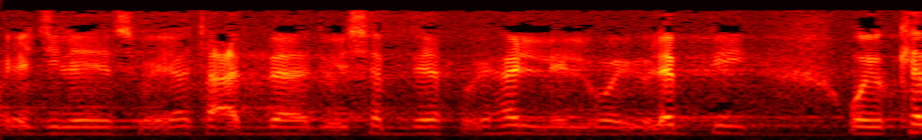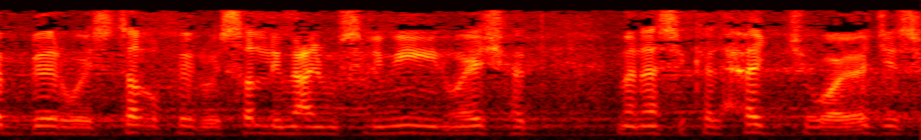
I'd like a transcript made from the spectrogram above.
ويجلس ويتعبد ويسبح ويهلل ويلبي ويكبر ويستغفر ويصلي مع المسلمين ويشهد مناسك الحج ويجلس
